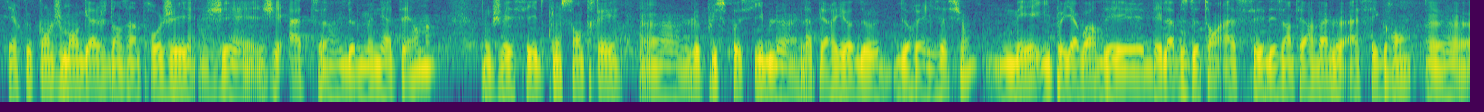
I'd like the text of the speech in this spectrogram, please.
C'est-à-dire que quand je m'engage dans un projet, j'ai hâte de le mener à terme. Donc je vais essayer de concentrer euh, le plus possible la période de réalisation. Mais il peut y avoir des, laps de temps, assez, des intervalles assez grands euh,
